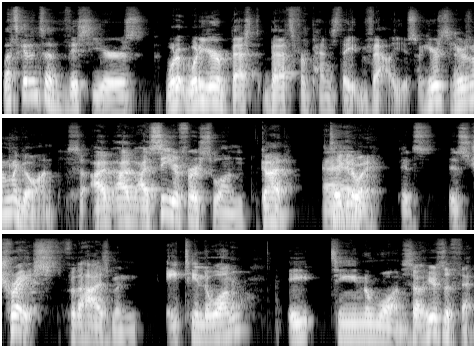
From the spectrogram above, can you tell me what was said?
let's get into this year's. What are, what are your best bets for Penn State value? So here's here's what I'm gonna go on. So I, I I see your first one. God, take it away. It's it's Trace for the Heisman, eighteen to one. Eighteen to one. So here's the thing:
